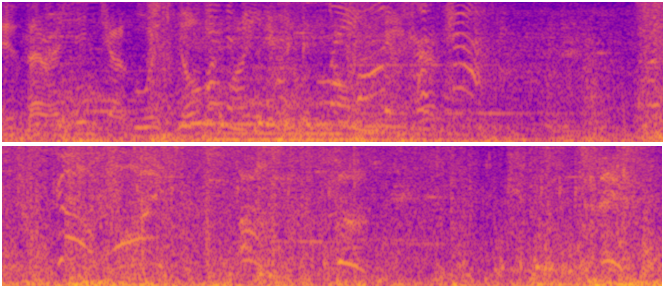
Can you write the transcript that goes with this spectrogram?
Is there a ninja who is no my Enemy has Attack! Go, boys! Oh.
